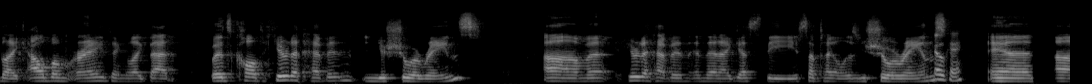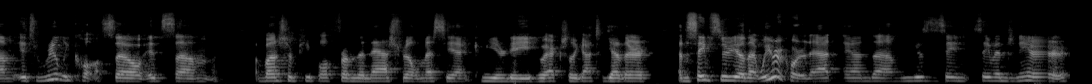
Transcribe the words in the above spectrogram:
like album or anything like that, but it's called "Here to Heaven" and Yeshua Reigns. Um, "Here to Heaven," and then I guess the subtitle is Yeshua Reigns. Okay. And um, it's really cool. So it's um, a bunch of people from the Nashville Messianic community who actually got together at the same studio that we recorded at, and um, he was the same same engineer,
